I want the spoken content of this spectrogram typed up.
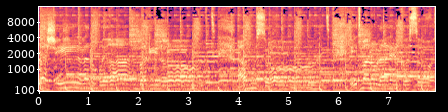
ישאיר לנו ברירה בגינות יטמנו להן כוסות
